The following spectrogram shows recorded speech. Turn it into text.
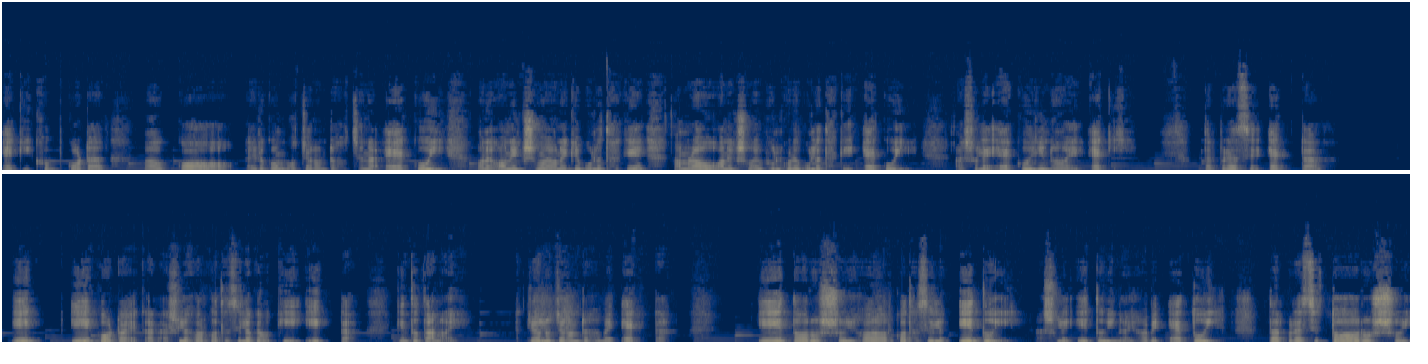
একই। খুব কটা ক, এরকম উচ্চারণটা হচ্ছে না। একই মানে অনেক সময় অনেকে বলে থাকে, আমরাও অনেক সময় ভুল করে বলে থাকি, একই। আসলে একই নয়, একই। তারপরে আছে একটা, এক, এ কটা একার। আসলে হওয়ার কথা ছিল কি? একটা, কিন্তু তা নয়। অ্যাকচুয়াল উচ্চারণটা হবে একটা। এ তরস্বই হওয়ার কথা ছিল, এতই। আসলে এতই নয়, হবে এতই। তারপরে আছে তরস্বই।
